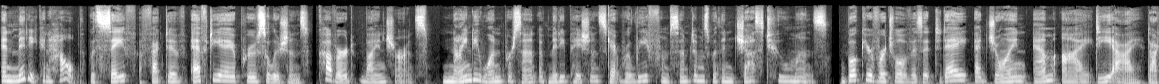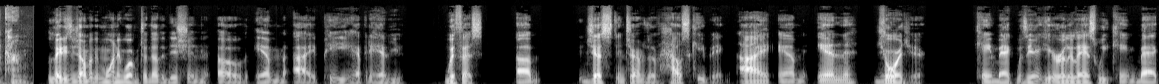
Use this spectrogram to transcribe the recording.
And MIDI can help with safe, effective, FDA approved solutions covered by insurance. 91% of MIDI patients get relief from symptoms within just two months. Book your virtual visit today at joinmidi.com. Ladies and gentlemen, good morning. Welcome to another edition of MIP. Happy to have you with us. Um, just in terms of housekeeping, I am in Georgia. Came back, was here, early last week, came back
